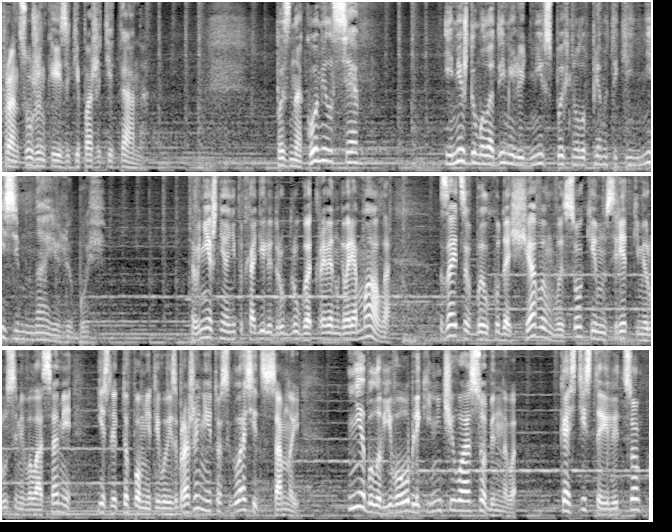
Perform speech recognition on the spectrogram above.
француженкой из экипажа «Титана». Познакомился, и между молодыми людьми вспыхнула прямо-таки неземная любовь. Внешне они подходили друг другу, откровенно говоря, мало. Зайцев был худощавым, высоким, с редкими русыми волосами. Если кто помнит его изображение, то согласится со мной. Не было в его облике ничего особенного. Костистое лицо —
